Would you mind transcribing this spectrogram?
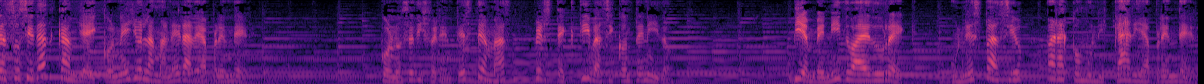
La sociedad cambia y con ello la manera de aprender. Conoce diferentes temas, perspectivas y contenido. Bienvenido a EduRec, un espacio para comunicar y aprender.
